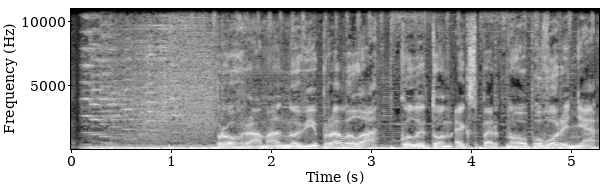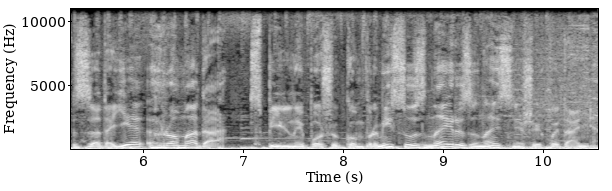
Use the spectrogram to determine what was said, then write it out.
Програма Нові правила, коли тон експертного обговорення задає громада. Спільний пошук компромісу з найрезонансніших питань.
